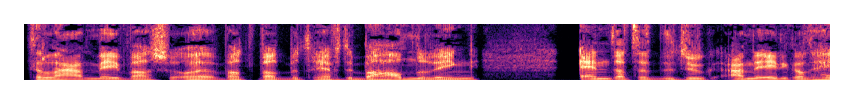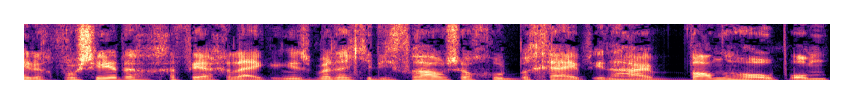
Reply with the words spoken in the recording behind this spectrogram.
te laat mee was uh, wat, wat betreft de behandeling. En dat het natuurlijk aan de ene kant een hele geforceerde vergelijking is... maar dat je die vrouw zo goed begrijpt in haar wanhoop... om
